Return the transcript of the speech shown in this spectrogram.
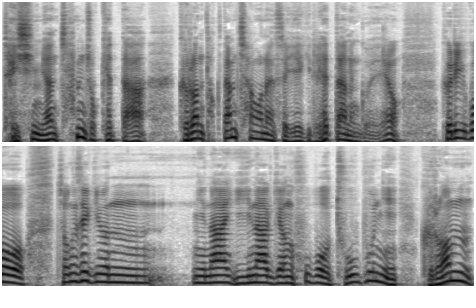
되시면 참 좋겠다. 그런 덕담 차원에서 얘기를 했다는 거예요. 그리고 정세균 이나 이낙연 후보 두 분이 그럼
